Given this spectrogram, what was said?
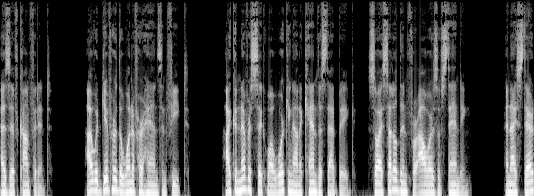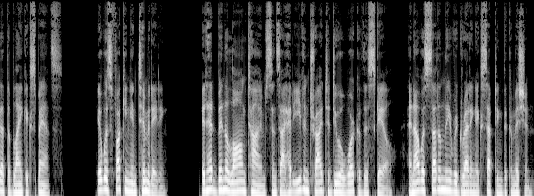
as if confident. I would give her the one of her hands and feet. I could never sit while working on a canvas that big, so I settled in for hours of standing. And I stared at the blank expanse. It was fucking intimidating. It had been a long time since I had even tried to do a work of this scale, and I was suddenly regretting accepting the commission.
